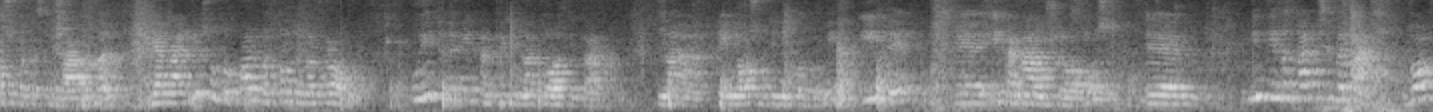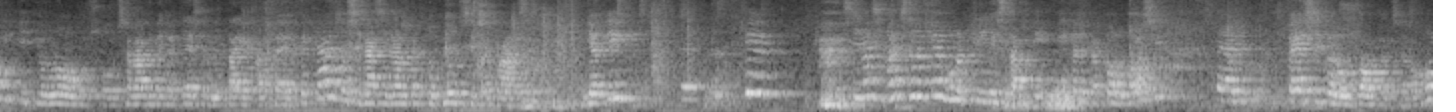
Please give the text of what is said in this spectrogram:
όσο κατασκευάζονταν για να λύσουν το πρόβλημα αυτών των ανθρώπων που είτε δεν είχαν τη δυνατότητα να τελειώσουν την υποδομή, είτε ε, είχαν άλλους λόγους, ε, είτε είχαν κάποιες υπερβάσεις. Δόθηκε και ο νόμος ο 4014 μετά για τα ΦΕΡΚΑ και άρχισαν σιγά σιγά να τακτοποιούν τις υπερβάσεις. Γιατί ε, και σιγά σιγά άρχισαν να φεύγουν από τη λίστα αυτή. Ήταν 100 δόση, ε, πέρσι ήταν 80, ξέρω εγώ,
